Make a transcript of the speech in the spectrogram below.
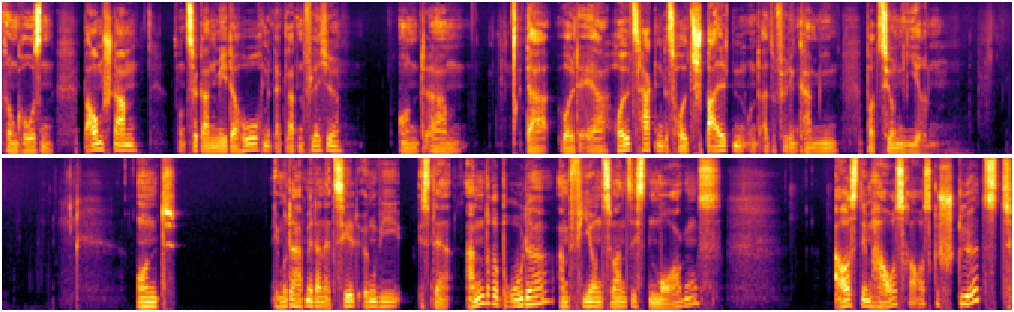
so einen großen Baumstamm, so circa einen Meter hoch mit einer glatten Fläche. Und ähm, da wollte er Holz hacken, das Holz spalten und also für den Kamin portionieren. Und die Mutter hat mir dann erzählt, irgendwie ist der andere Bruder am 24. morgens aus dem Haus rausgestürzt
